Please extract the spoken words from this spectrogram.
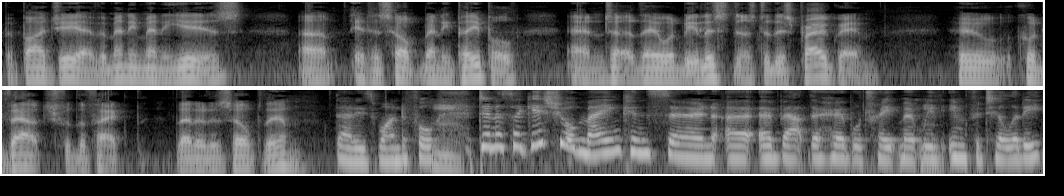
but by gee, over many many years, uh, it has helped many people, and uh, there would be listeners to this program who could vouch for the fact that it has helped them. That is wonderful. Hmm. Dennis, I guess your main concern uh, about the herbal treatment with infertility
